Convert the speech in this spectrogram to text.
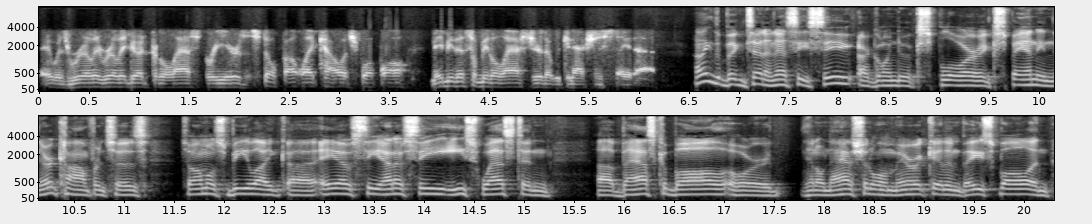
it was really, really good for the last three years. It still felt like college football. Maybe this will be the last year that we can actually say that. I think the Big Ten and SEC are going to explore expanding their conferences to almost be like uh, AFC, NFC, East, West, and uh, basketball, or you know, National American and baseball, and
